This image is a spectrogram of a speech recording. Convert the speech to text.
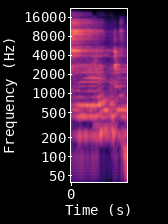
Oh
